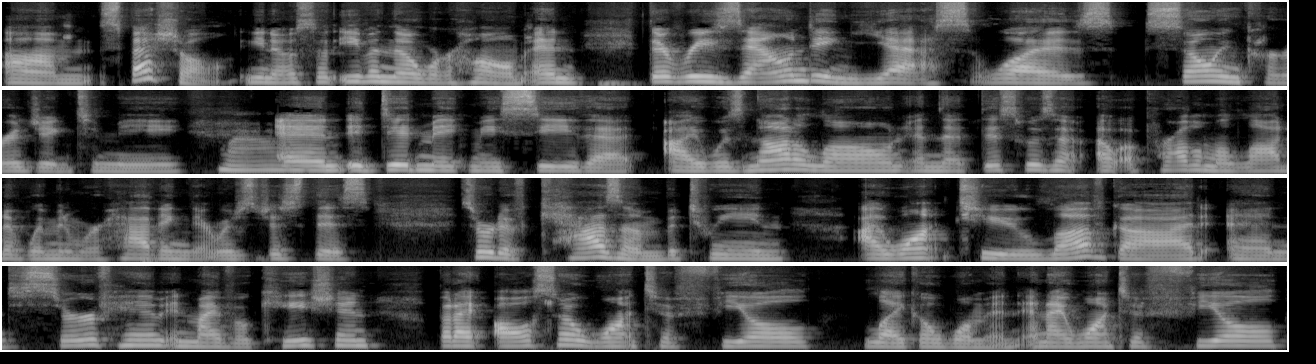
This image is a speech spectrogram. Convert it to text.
um, special, you know, so even though we're home and the resounding yes was so encouraging to me. Wow. And it did make me see that I was not alone and that this was a, a problem a lot of women were having. There was just this sort of chasm between I want to love God and serve Him in my vocation, but I also want to feel like a woman and I want to feel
